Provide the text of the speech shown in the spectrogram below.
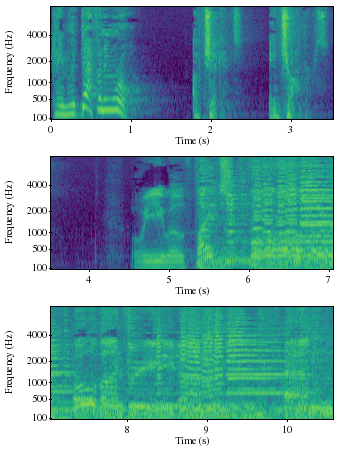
came the deafening roar of chickens in choppers. We will fight for bovine freedom and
